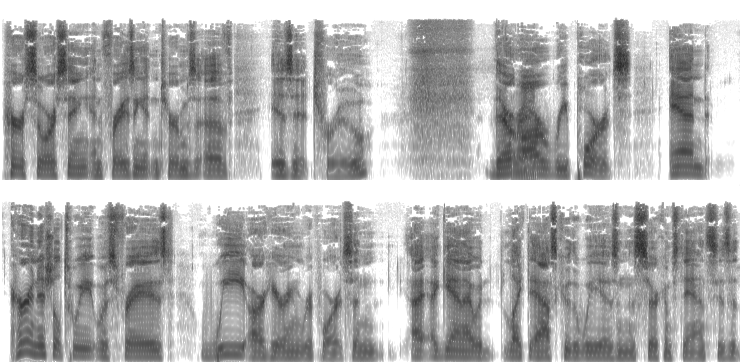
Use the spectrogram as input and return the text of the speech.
her sourcing and phrasing it in terms of is it true? There right. are reports and her initial tweet was phrased, "We are hearing reports," and I, again, I would like to ask who the "we" is in this circumstance. Is it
